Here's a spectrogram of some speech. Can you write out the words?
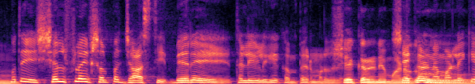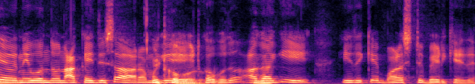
ಮತ್ತೆ ಈ ಶೆಲ್ಫ್ ಲೈಫ್ ಸ್ವಲ್ಪ ಜಾಸ್ತಿ ಬೇರೆ ತಳಿಗಳಿಗೆ ಕಂಪೇರ್ ಮಾಡಿದ್ರೆ ಶೇಖರಣೆ ಮಾಡೋದು ಶೇಖರಣೆ ಮಾಡಲಿಕ್ಕೆ ನೀವು ಒಂದು ನಾಲ್ಕೈದು ದಿವಸ ಆರಾಮಾಗಿ ಇಟ್ಕೋಬಹುದು ಹಾಗಾಗಿ ಇದಕ್ಕೆ ಬಹಳಷ್ಟು ಬೇಡಿಕೆ ಇದೆ.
